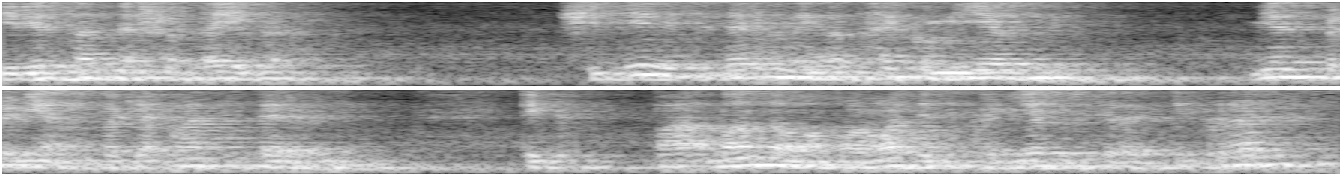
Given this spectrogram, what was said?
Ir jis atneša taiką. Šitie visi terminai yra taikomi Jėzui. Vienas per vieną, tokie patys terminai. Tik bandoma parodyti, kad Jėzus yra tikrasis.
